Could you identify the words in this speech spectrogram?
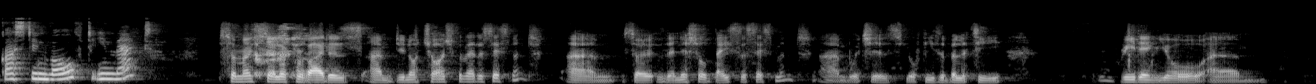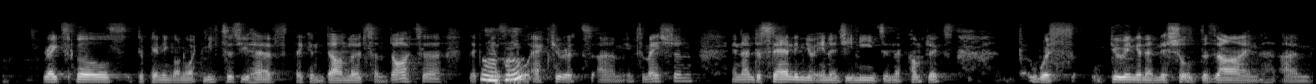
cost involved in that? So most solar providers um, do not charge for that assessment. Um, so the initial base assessment, um, which is your feasibility, reading your um, rates bills, depending on what meters you have, they can download some data that gives mm-hmm. more accurate um, information and understanding your energy needs in that complex. With doing an initial design um,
